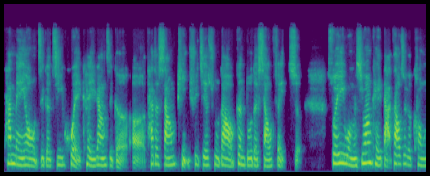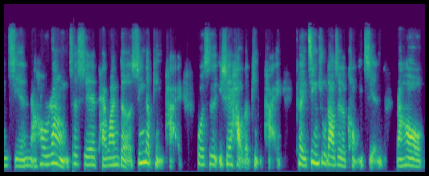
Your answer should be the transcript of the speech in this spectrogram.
他没有这个机会可以让这个呃他的商品去接触到更多的消费者，所以我们希望可以打造这个空间，然后让这些台湾的新的品牌或者是一些好的品牌可以进驻到这个空间，然后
